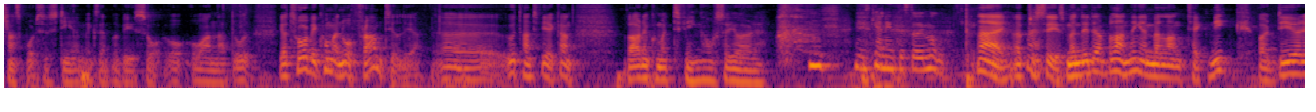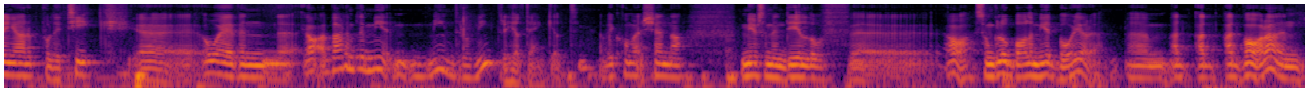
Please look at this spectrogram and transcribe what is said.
transportsystem exempelvis och, och, annat. Och jag tror vi kommer nå fram till det, uh, utan tvekan. Världen kommer tvinga oss att göra det. vi kan inte stå emot. Nej, Nej. precis. Men det är den blandningen mellan teknik, värderingar, politik uh, och även, uh, ja, världen blir mer, mindre och mindre helt enkelt. Mm. Vi kommer att känna mer som en del av, ja, som globala medborgare. Um, att, att, att vara en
